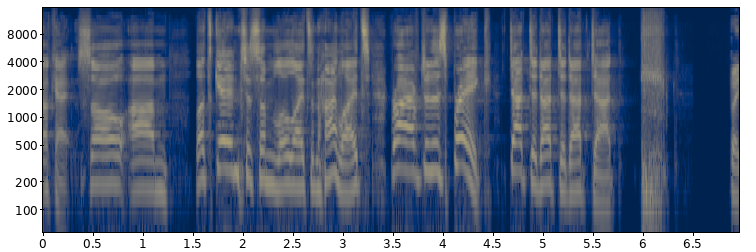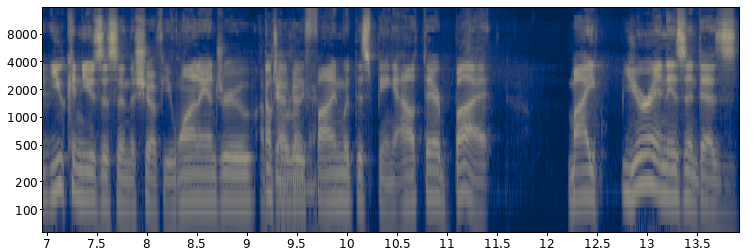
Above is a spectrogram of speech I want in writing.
okay. So um let's get into some lowlights and highlights right after this break. Dot dot dot dot dot dot. but you can use this in the show if you want, Andrew. I'm Okay, okay, totally okay. fine with this being out there, but my urine isn't as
